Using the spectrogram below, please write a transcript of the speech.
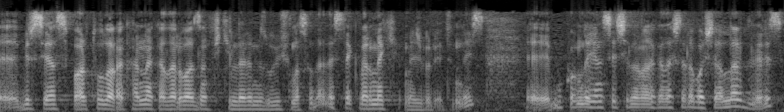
e, bir siyasi parti olarak her ne kadar bazen fikirlerimiz uyuşmasa da destek vermek mecburiyetindeyiz. E, bu konuda yeni seçilen arkadaşlara başarılar dileriz.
